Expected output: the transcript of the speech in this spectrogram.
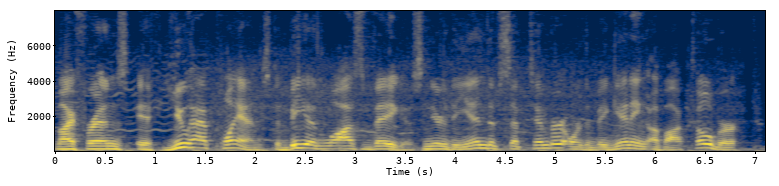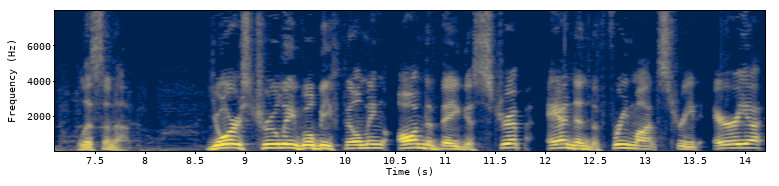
My friends, if you have plans to be in Las Vegas near the end of September or the beginning of October, listen up. Yours truly will be filming on the Vegas Strip and in the Fremont Street area,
